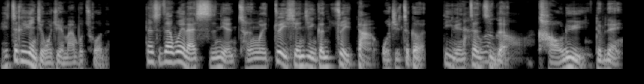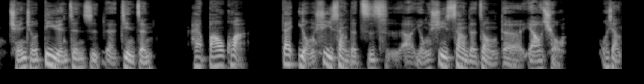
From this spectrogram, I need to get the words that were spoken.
诶，这个愿景我觉得蛮不错的。但是在未来十年成为最先进跟最大，我觉得这个地缘政治的考虑，对不对？全球地缘政治的竞争，还有包括在永续上的支持啊，永续上的这种的要求，我想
